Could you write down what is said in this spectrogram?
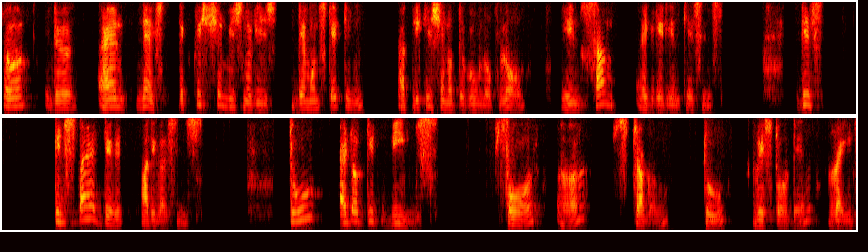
so the and next the Christian missionaries demonstrating application of the rule of law in some agrarian cases. This inspired the Adivasis to adopted means for a struggle to restore their rights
